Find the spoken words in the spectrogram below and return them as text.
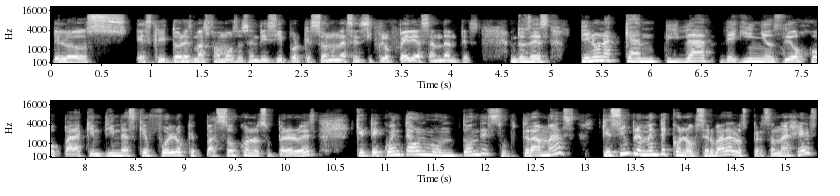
de los escritores más famosos en DC porque son unas enciclopedias andantes. Entonces, tiene una cantidad de guiños de ojo para que entiendas qué fue lo que pasó con los superhéroes, que te cuenta un montón de subtramas que simplemente con observar a los personajes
